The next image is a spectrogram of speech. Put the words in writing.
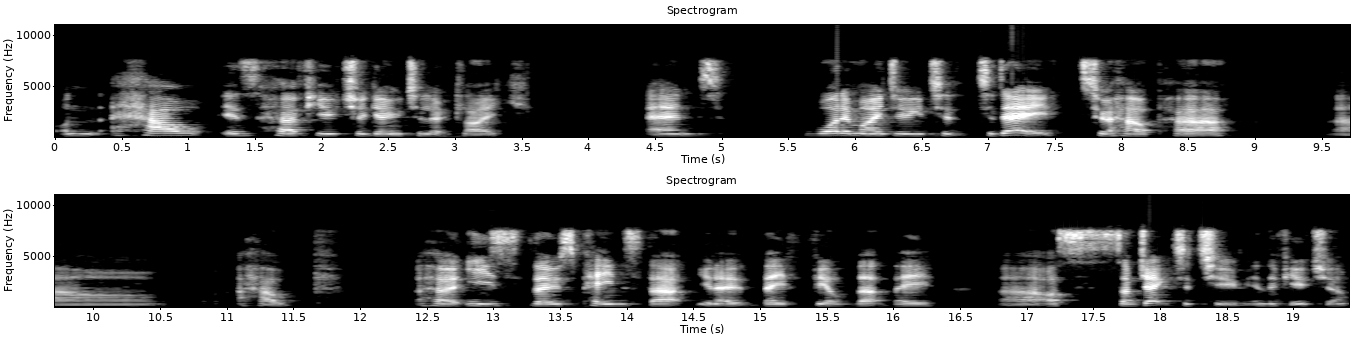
on how is her future going to look like, and what am I doing to, today to help her uh, help her ease those pains that you know they feel that they uh, are subjected to in the future?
